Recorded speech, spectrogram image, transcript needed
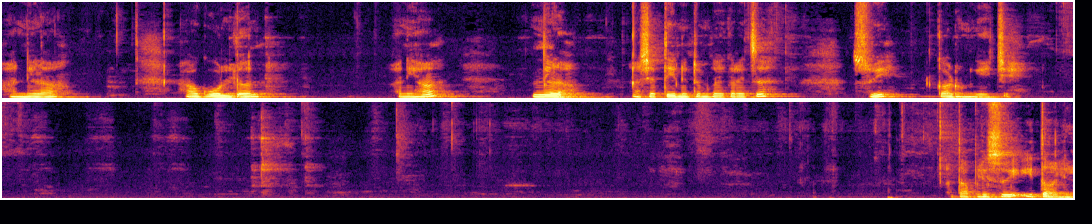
हा निळा हा गोल्डन आणि हा निळा. अशा तिन्हीतून काय करायचं? सुई काढून घ्यायची. आता आपली सुई इथं आली.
